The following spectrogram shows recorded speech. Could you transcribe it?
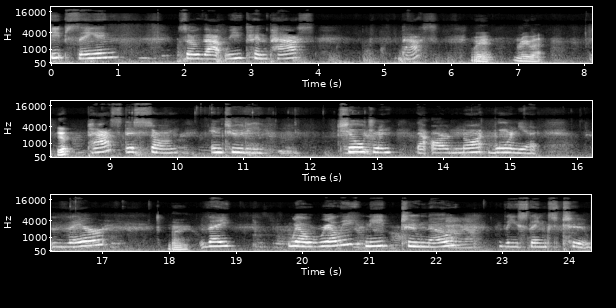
keep singing so that we can pass pass Wait, where you at? Yep. pass this song into the children that are not born yet. There They. they will really need to know these things too.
